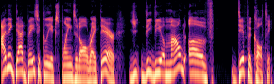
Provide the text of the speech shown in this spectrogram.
I think that basically explains it all right there. You, the the amount of difficulty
